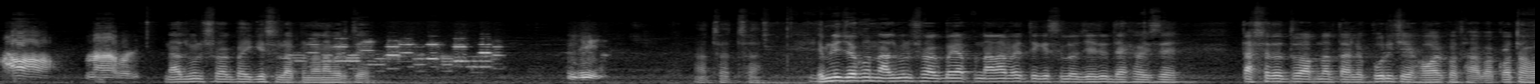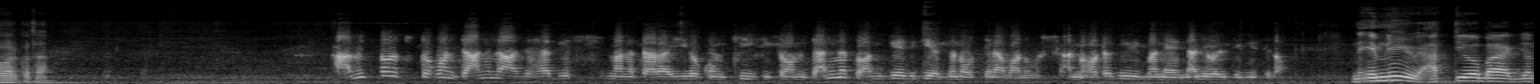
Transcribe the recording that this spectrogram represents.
হ্যাঁ হ্যাঁ না বাড়ি। নাজমুল সোহাগ ভাই গেছিল আপনার নানা বাড়িতে? জি। আচ্ছা আচ্ছা। এমনি যখন নাজমুল সোহাগ ভাই আপনার নানা বাড়িতে গেছিল যেহেতু দেখা হয়েছে তার সাথে তো আপনার তাহলে পরিচয় হওয়ার কথা বা কথা হওয়ার কথা। আমি তো তখন জানি না যে হ্যাঁ বেশ মানে তারা এরকম কি কিছু আমি জানি না তো আমি গিয়ে দেখি একজন অচেনা মানুষ আমি হঠাৎই মানে নানি বাড়িতে গেছিলাম এমনি আত্মীয় বা একজন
